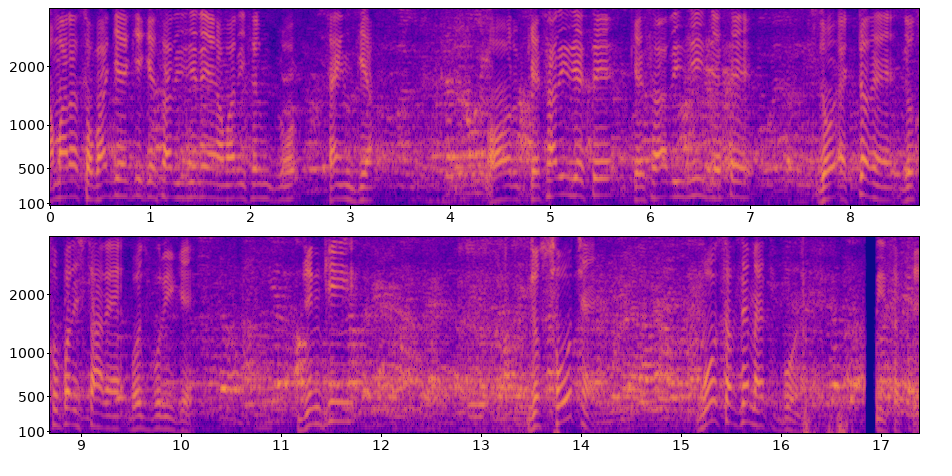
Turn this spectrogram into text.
हमारा सौभाग्य है कि केसारी जी ने हमारी फ़िल्म को साइन किया। और केसारी जैसे, केसारी जी जैसे जो एक्टर हैं, जो सुपरस्टार हैं भोजपुरी के, जिनकी जो सोच है, वो सबसे महत्वपूर्ण है। नहीं सकते।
